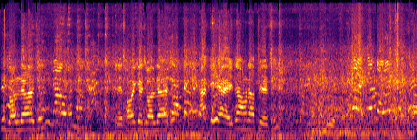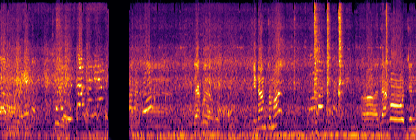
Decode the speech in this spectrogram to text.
জল দেওয়া হয়েছে। এ সবাইকে জল দেওয়া হয়েছে। হ্যাঁ এই হ্যাঁ এটা আমরা পেয়েছি ওটা একদম বাবা হ্যাঁ হ্যাঁ এই নাও। ঠিক আছে। দেখো দেখো। কি নাম তোমার? দেখো, ওর জন্য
